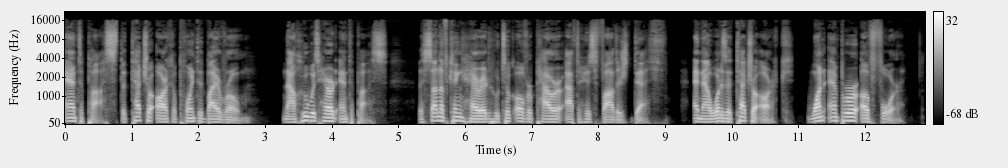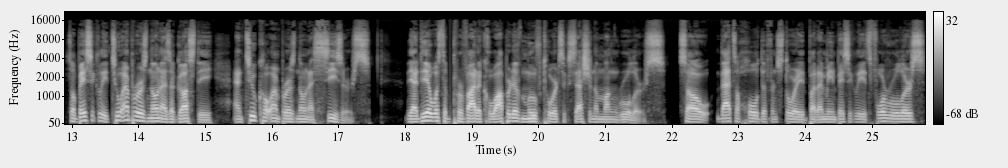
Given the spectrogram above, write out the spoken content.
Antipas, the tetrarch appointed by Rome. Now, who was Herod Antipas? The son of King Herod, who took over power after his father's death. And now, what is a tetrarch? One emperor of four. So basically, two emperors known as Augusti and two co emperors known as Caesars. The idea was to provide a cooperative move towards succession among rulers. So that's a whole different story. But I mean, basically, it's four rulers,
